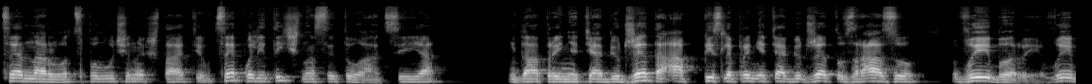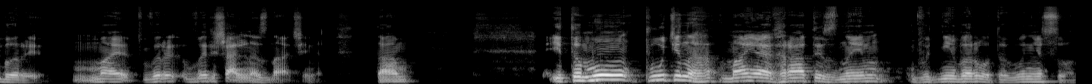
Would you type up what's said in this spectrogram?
це народ Сполучених Штатів, це політична ситуація да, прийняття бюджету. А після прийняття бюджету зразу вибори. Вибори мають вирішальне значення там. І тому Путін має грати з ним в одні ворота, в унісон.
